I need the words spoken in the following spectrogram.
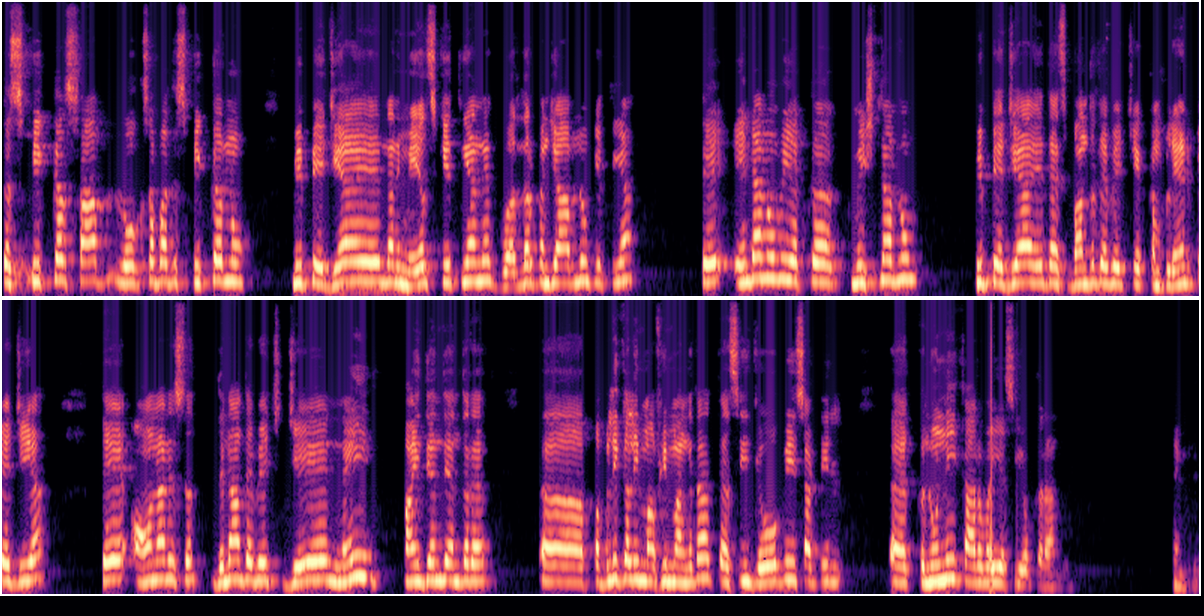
ਤੇ ਸਪੀਕਰ ਸਾਹਿਬ, ਲੋਕ ਸਭਾ ਦੇ ਸਪੀਕਰ ਨੂੰ ਵੀ ਭੇਜਿਆ ਇਹਨਾਂ ਨੇ ਮੇਲਸ ਕੀਤੀਆਂ ਨੇ, ਗਵਰਨਰ ਪੰਜਾਬ ਨੂੰ ਕੀਤੀਆਂ ਤੇ ਇਹਨਾਂ ਨੂੰ ਵੀ ਇੱਕ ਕਮਿਸ਼ਨਰ ਨੂੰ ਵੀ ਭੇਜਿਆ, ਇਹਦਾ ਸਬੰਧ ਦੇ ਵਿੱਚ ਇੱਕ ਕੰਪਲੇਂਟ ਭੇਜੀ ਆ ਤੇ ਆਉਣ ਵਾਲੇ ਸ- ਦਿਨਾਂ ਦੇ ਵਿੱਚ ਜੇ ਨਹੀਂ ਪੰਜ ਦਿਨ ਦੇ ਅੰਦਰ ਪਬਲਿਕਲੀ ਮਾਫੀ ਮੰਗਦਾ, ਤੇ ਅਸੀਂ ਜੋ ਵੀ ਸਾਡੀ ਕਾਨੂੰਨੀ ਕਾਰਵਾਈ ਅਸੀਂ ਉਹ ਕਰਾਂਗੇ। ਥੈਂਕ ਯੂ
